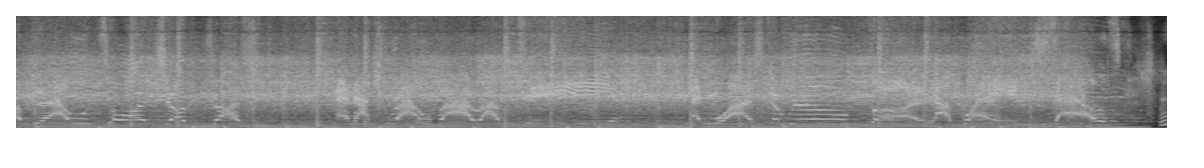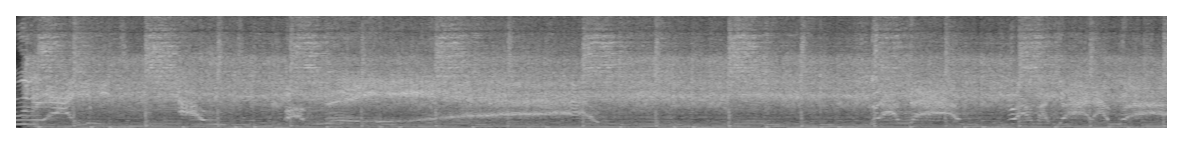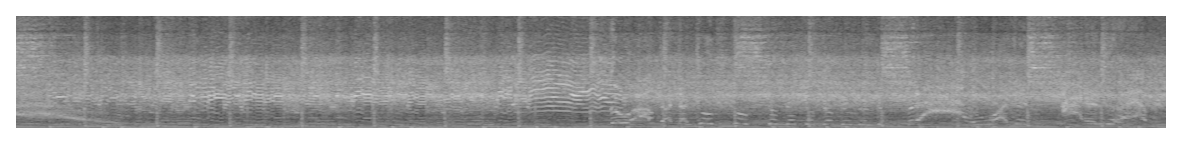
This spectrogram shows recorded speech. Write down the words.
the blue torch dust and a of tea and the room I wasn't, I didn't have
